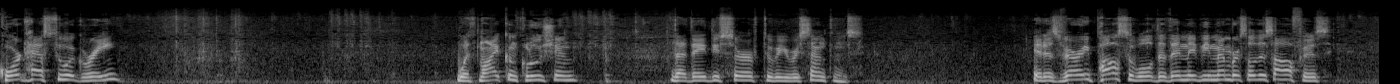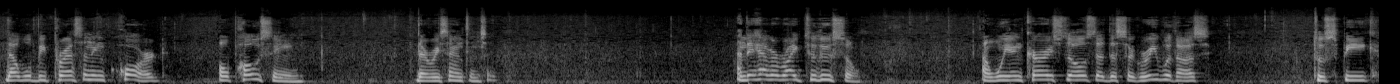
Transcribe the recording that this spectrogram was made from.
Court has to agree with my conclusion that they deserve to be resentenced. It is very possible that there may be members of this office that will be present in court opposing their resentencing. And they have a right to do so. And we encourage those that disagree with us to speak,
